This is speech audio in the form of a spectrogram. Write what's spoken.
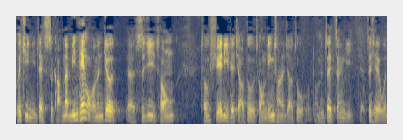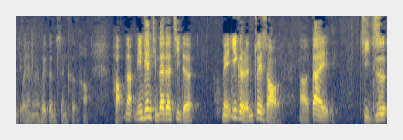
回去你再思考。那明天我们就呃实际从从学理的角度，从临床的角度，我们再整理这些问题，我想你们会更深刻哈。好，那明天请大家记得，每一个人最少啊带几支。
